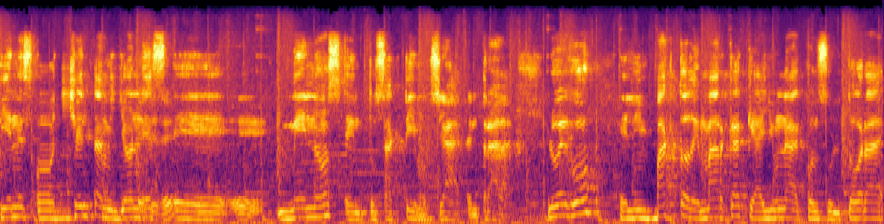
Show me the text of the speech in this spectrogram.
tienes 80 millones eh, eh, menos en tus activos, ya, de entrada. Luego, el impacto de marca, que hay una consultora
